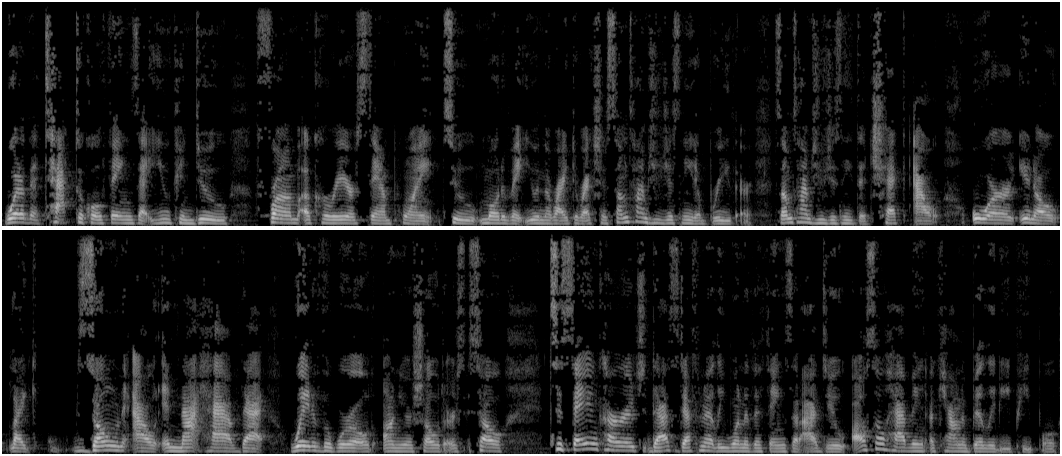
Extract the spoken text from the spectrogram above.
what are the tactical things that you can do from a career standpoint to motivate you in the right direction. Sometimes you just need a breather. Sometimes you just need to check out or, you know, like zone out and not have that weight of the world on your shoulders. So, to stay encouraged, that's definitely one of the things that I do. Also, having accountability people,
